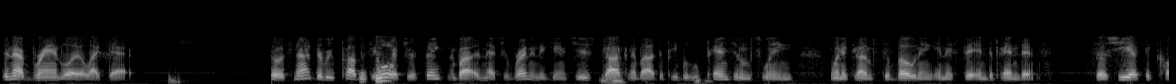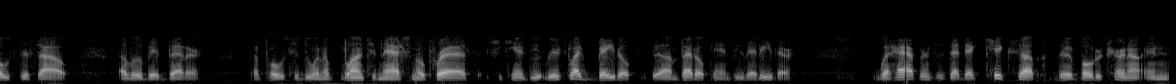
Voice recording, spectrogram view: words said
They're not brand loyal like that. So it's not the Republicans Well- that you're thinking about and that you're running against. You're just talking about the people who pendulum swing when it comes to voting, and it's the independents. So she has to coast this out a little bit better, opposed to doing a bunch of national press. She can't do. It. It's like Beto. Um, Beto can't do that either. What happens is that that kicks up the voter turnout in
